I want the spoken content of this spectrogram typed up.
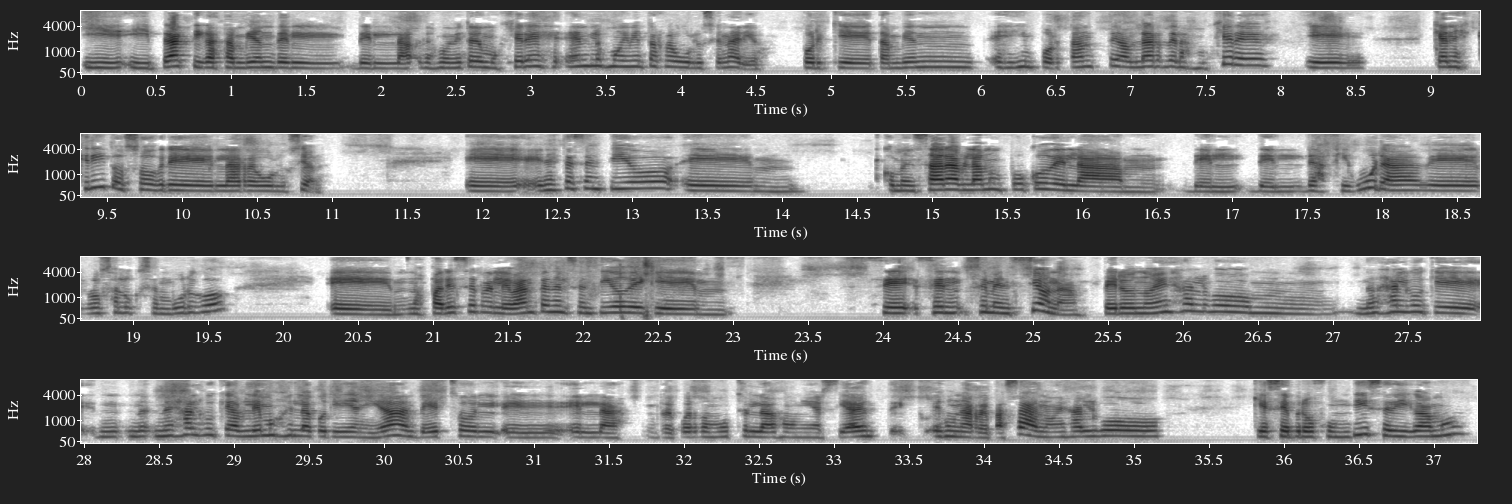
y, prácticas también del, de los movimientos de mujeres en los movimientos revolucionarios, porque también es importante hablar de las mujeres eh, que han escrito sobre la revolución. Eh, en este sentido, eh, comenzar hablando un poco de la, de la figura de Rosa Luxemburgo nos parece relevante en el sentido de que se, menciona, pero no es algo, mm, no es algo que, no, es algo que hablemos en la cotidianidad. De hecho, eh, en recuerdo mucho en las universidades, es una repasada, no es algo que se profundice, digamos.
